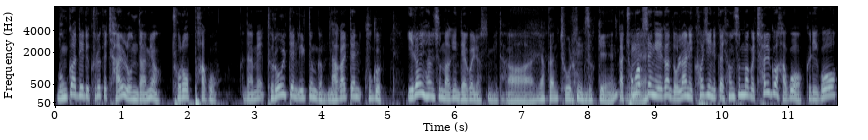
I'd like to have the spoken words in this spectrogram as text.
문과들이 그렇게 잘 논다며 졸업하고 그다음에 들어올 땐 1등급, 나갈 땐 9급 이런 현수막이 내걸렸습니다. 아, 약간 조롱 섞인. 그러니까 총학생회가 예. 논란이 커지니까 현수막을 철거하고 그리고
